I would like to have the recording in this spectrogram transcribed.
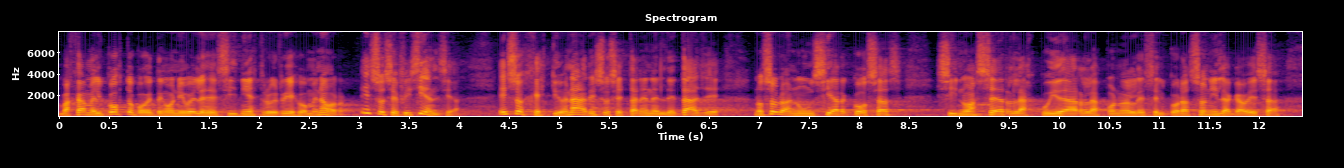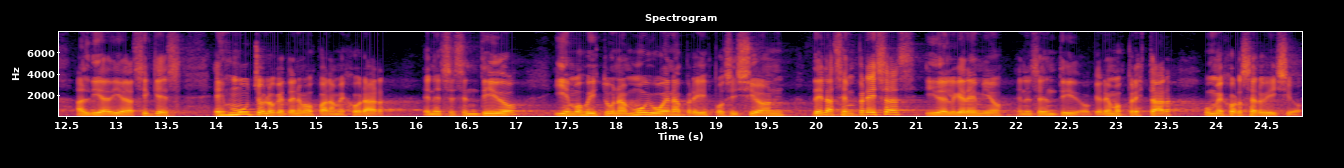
bájame el costo porque tengo niveles de siniestro y riesgo menor. Eso es eficiencia, eso es gestionar, eso es estar en el detalle, no solo anunciar cosas, sino hacerlas, cuidarlas, ponerles el corazón y la cabeza al día a día. Así que es, es mucho lo que tenemos para mejorar en ese sentido y hemos visto una muy buena predisposición de las empresas y del gremio en ese sentido. Queremos prestar un mejor servicio.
